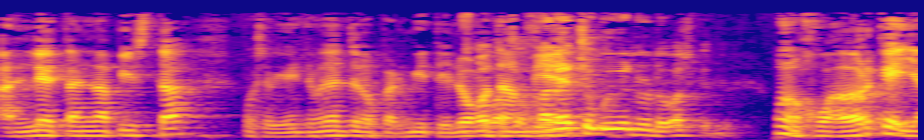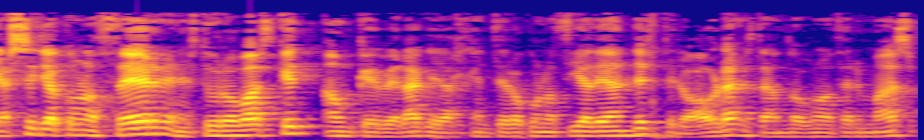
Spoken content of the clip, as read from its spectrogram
atleta en la pista, pues evidentemente te lo permite. Y luego también ha hecho muy bien Eurobasket. bueno, jugador que ya se dio a conocer en este Eurobasket, aunque verá que la gente lo conocía de antes, pero ahora se está dando a conocer más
